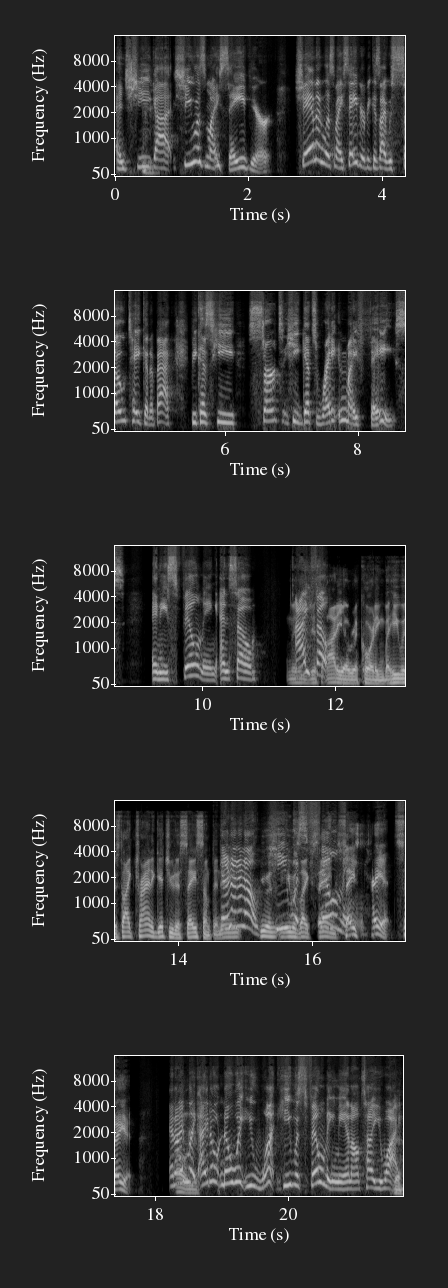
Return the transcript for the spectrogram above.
And she hmm. got, she was my savior. Shannon was my savior because I was so taken aback because he starts, he gets right in my face and he's filming. And so I just felt audio recording, but he was like trying to get you to say something. No, And no, no, no. He was, He he was was like saying, say, filming. say it, say it. And I'm Oh, like, yeah. I don't know what you want. He was filming me, and I'll tell you why.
